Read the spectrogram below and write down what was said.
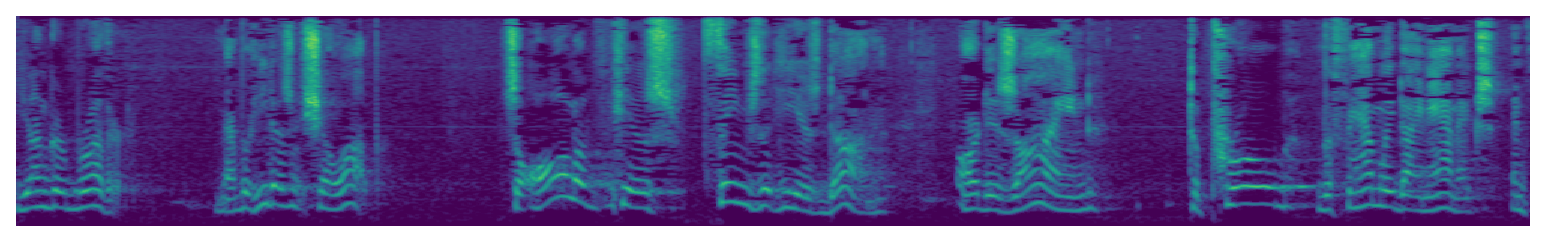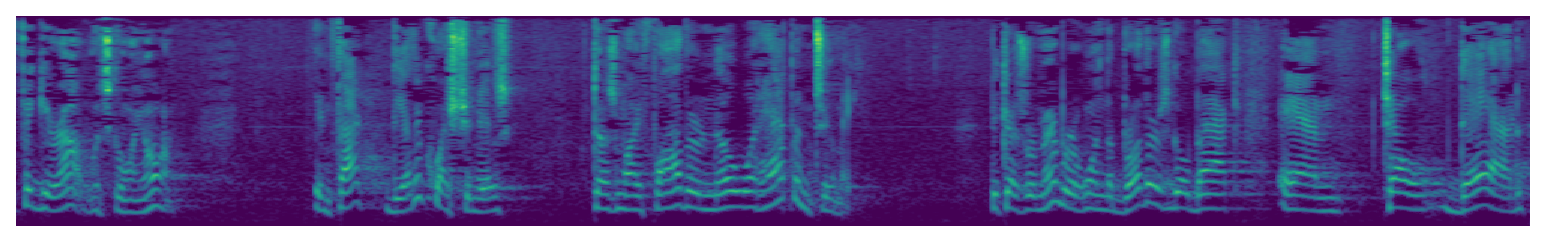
younger brother? Remember, he doesn't show up. So all of his things that he has done are designed to probe the family dynamics and figure out what's going on. In fact, the other question is Does my father know what happened to me? Because remember, when the brothers go back and tell dad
